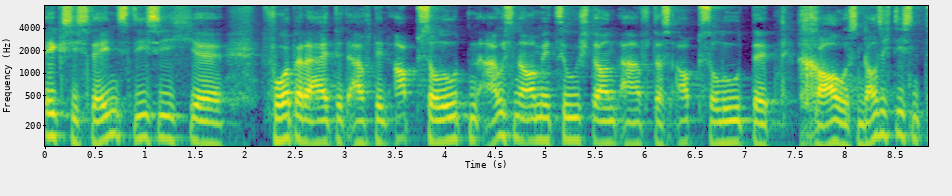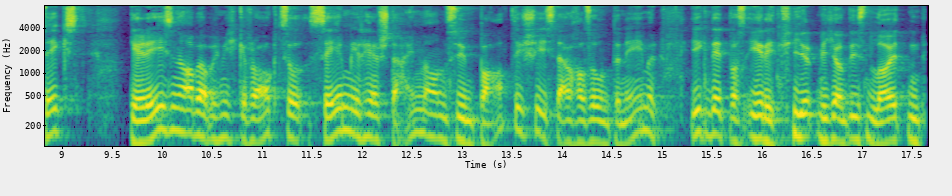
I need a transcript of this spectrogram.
Existenz, die sich vorbereitet auf den absoluten Ausnahmezustand, auf das absolute Chaos. Und als ich diesen Text gelesen habe, habe ich mich gefragt, so sehr mir Herr Steinmann sympathisch ist, auch als Unternehmer, irgendetwas irritiert mich an diesen Leuten,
